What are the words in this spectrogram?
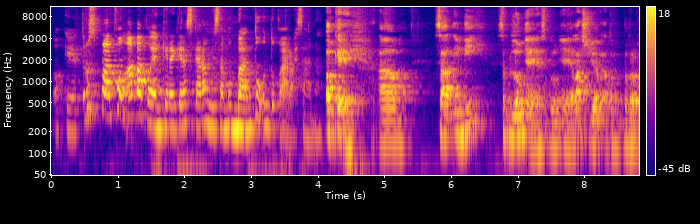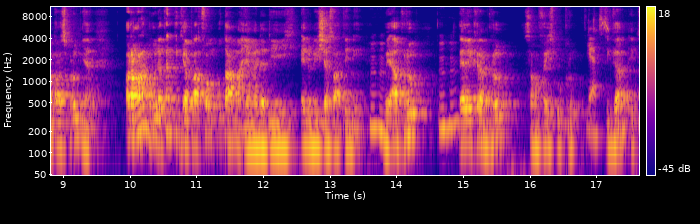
Oke, terus platform apa kok yang kira-kira sekarang bisa membantu untuk ke arah sana? Oke, um, saat ini sebelumnya ya, sebelumnya ya last year atau beberapa tahun sebelumnya orang-orang menggunakan tiga platform utama yang ada di Indonesia saat ini, WA Group, Mhm. Telegram Group, sama Facebook Group. Yes. Tiga itu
